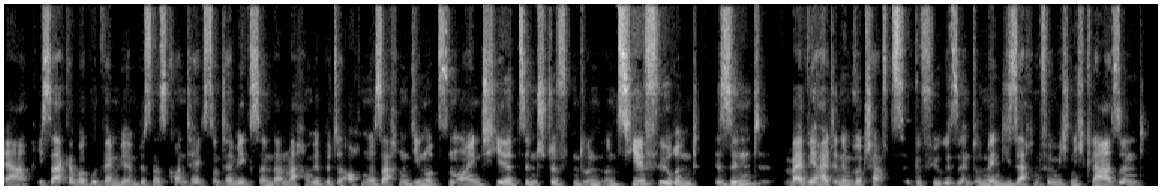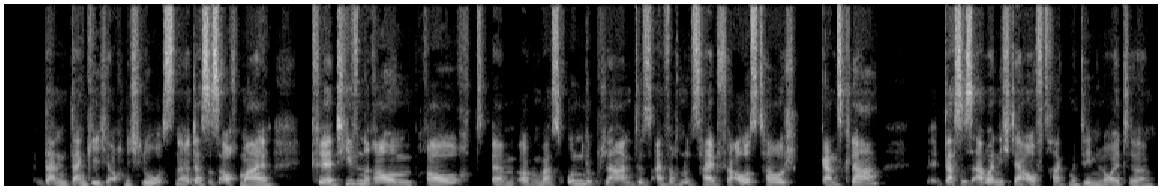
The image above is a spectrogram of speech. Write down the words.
Ja, ich sage aber gut, wenn wir im Business-Kontext unterwegs sind, dann machen wir bitte auch nur Sachen, die nutzenorientiert, sinnstiftend und, und zielführend sind, weil wir halt in einem Wirtschaftsgefüge sind. Und wenn die Sachen für mich nicht klar sind, dann, dann gehe ich auch nicht los. Ne? Dass es auch mal kreativen Raum braucht, ähm, irgendwas Ungeplantes, einfach nur Zeit für Austausch, ganz klar. Das ist aber nicht der Auftrag, mit dem Leute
